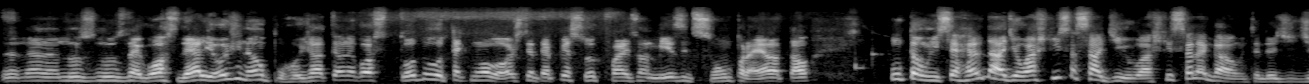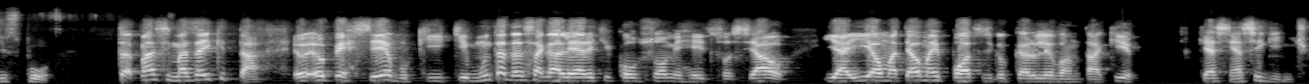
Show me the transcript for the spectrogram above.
na, nos, nos, negócios dela, e hoje não, porra, hoje já tem um negócio todo tecnológico, tem até pessoa que faz uma mesa de som para ela tal. Então, isso é realidade, eu acho que isso é sadio, eu acho que isso é legal, entendeu? De, expor. Tá, mas, assim, mas aí que tá. Eu, eu, percebo que, que muita dessa galera que consome rede social, e aí é uma, até uma hipótese que eu quero levantar aqui, que é assim, é a seguinte.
